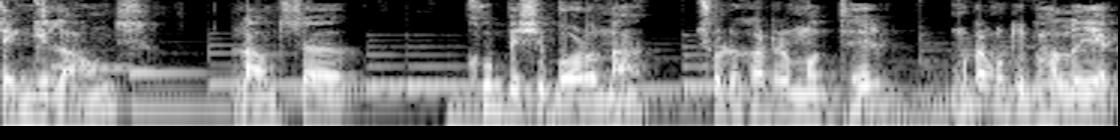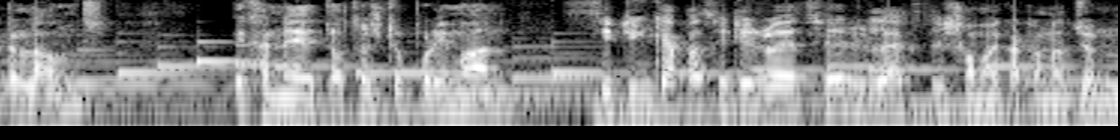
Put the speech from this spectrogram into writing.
চেঙ্গি লাউঞ্জ লাউঞ্জটা খুব বেশি বড় না, ছোটখাটোর মধ্যে মোটামুটি ভালোই একটা লাউঞ্জ এখানে যথেষ্ট পরিমাণ সিটিং ক্যাপাসিটি রয়েছে রিল্যাক্সলি সময় কাটানোর জন্য।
